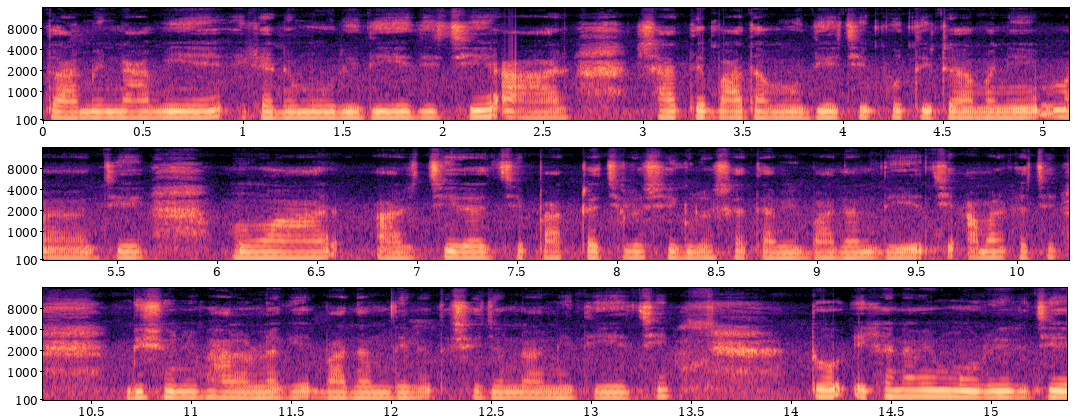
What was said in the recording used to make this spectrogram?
তো আমি নামিয়ে এখানে মুড়ি দিয়ে দিচ্ছি আর সাথে বাদামও দিয়েছি। প্রতিটা মানে যে মোয়ার আর চিরার যে পাকটা ছিল সেগুলোর সাথে আমি বাদাম দিয়েছি। আমার কাছে ভীষণই ভালো লাগে বাদাম দিলে, তো সেই জন্য আমি দিয়েছি। তো এখানে আমি মুড়ির যে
